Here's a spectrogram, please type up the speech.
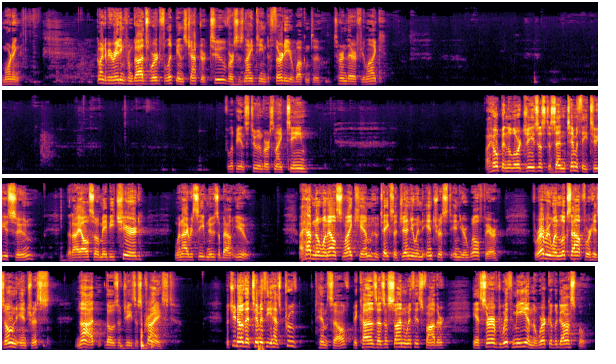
Good morning. Going to be reading from God's Word, Philippians chapter 2, verses 19 to 30. You're welcome to turn there if you like. Philippians 2 and verse 19. I hope in the Lord Jesus to send Timothy to you soon, that I also may be cheered when I receive news about you. I have no one else like him who takes a genuine interest in your welfare, for everyone looks out for his own interests, not those of Jesus Christ. But you know that Timothy has proved himself because as a son with his father, he has served with me in the work of the gospel.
